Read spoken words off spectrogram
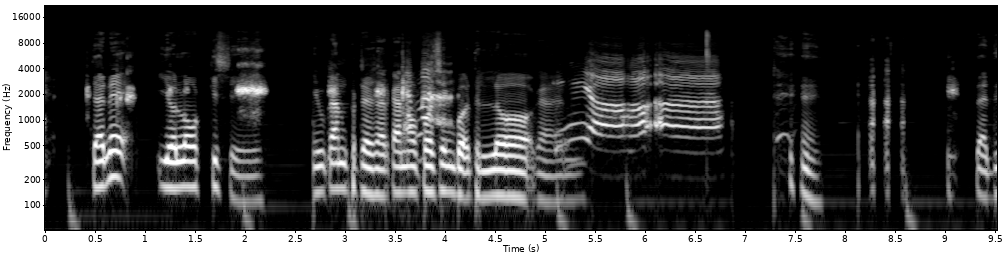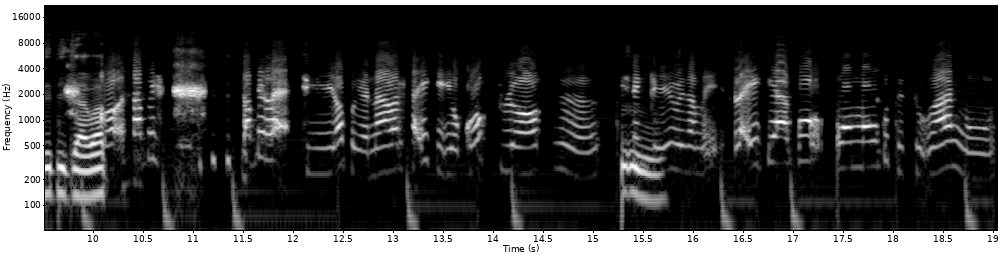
Jane ya logis sih. Iku kan berdasarkan apa sing mbok delok kan. iya. Jadi dijawab. Kok tapi tapi lek di apa ya nalar saiki yo goblok. Sing dhewe sampe lek iki aku ngomongku duduk nganu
